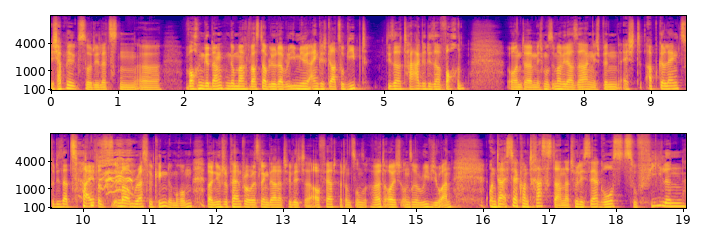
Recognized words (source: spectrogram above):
Ich habe mir so die letzten äh, Wochen Gedanken gemacht, was WWE mir eigentlich gerade so gibt, dieser Tage, dieser Wochen. Und ähm, ich muss immer wieder sagen, ich bin echt abgelenkt zu dieser Zeit. Es ist immer um Wrestle Kingdom rum, weil New Japan Pro Wrestling da natürlich äh, aufhört. Hört, uns, hört euch unsere Review an. Und da ist der Kontrast dann natürlich sehr groß zu vielen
